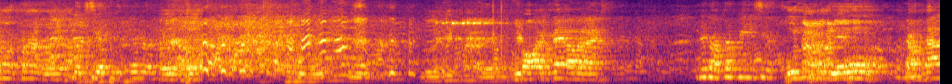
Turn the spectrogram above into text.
ยอดมากเลยเกือบเสียผิดแล้วนะเออโอ้โหมือนิ่มมากเลยพี่บอยมึงได้ทำอะไรในดอกจำปีเสียบคุณเอาคำนี้พูดจำได้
